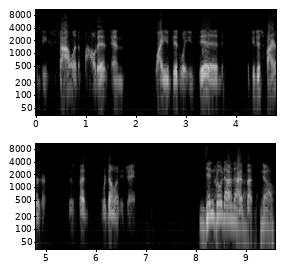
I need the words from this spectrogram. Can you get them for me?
to be solid about it and why you did what you did if you just fired her. Just said, We're done with you, Jane. Didn't go down that road. thought- No.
